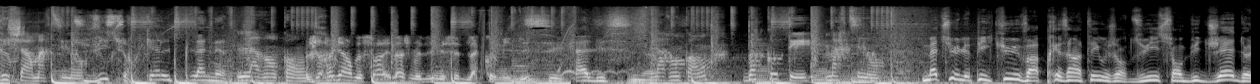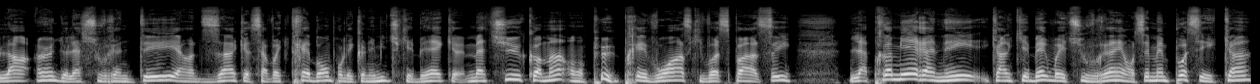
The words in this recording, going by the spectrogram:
Richard Martineau. Tu vis sur quelle planète? La rencontre. Je regarde ça et là, je me dis, mais c'est de la comédie. C'est hallucinant. La rencontre. Bocoté. Martineau. Mathieu, le PQ va présenter aujourd'hui son budget de l'an 1 de la souveraineté en disant que ça va être très bon pour l'économie du Québec. Mathieu, comment on peut prévoir ce qui va se passer la première année quand le Québec va être souverain? On ne sait même pas c'est quand,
